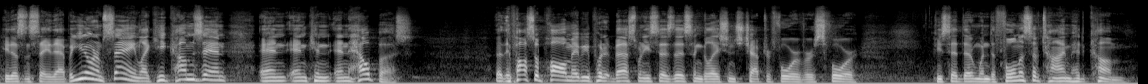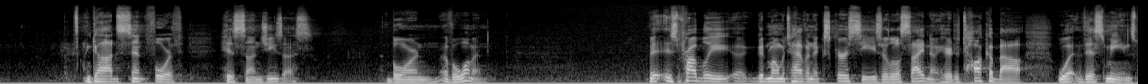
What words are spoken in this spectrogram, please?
He doesn't say that, but you know what I'm saying? Like he comes in and, and can and help us. The Apostle Paul maybe put it best when he says this in Galatians chapter 4, verse 4. He said that when the fullness of time had come, God sent forth his son Jesus, born of a woman. It's probably a good moment to have an excursus or a little side note here to talk about what this means.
